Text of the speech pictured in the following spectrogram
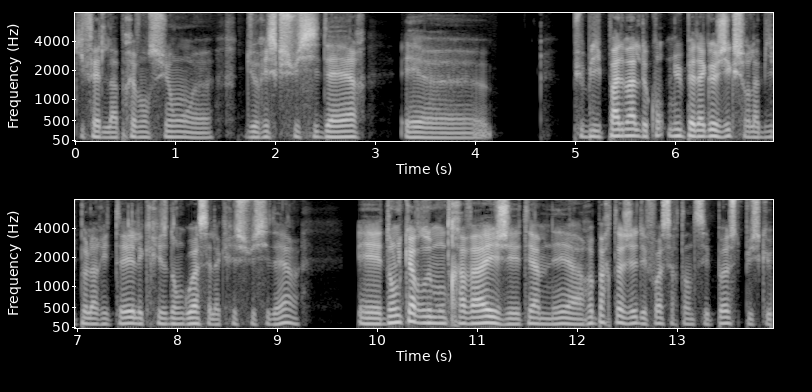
qui fait de la prévention du risque suicidaire, et euh, publie pas mal de contenu pédagogique sur la bipolarité, les crises d'angoisse et la crise suicidaire. Et dans le cadre de mon travail, j'ai été amené à repartager des fois certains de ses posts puisque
